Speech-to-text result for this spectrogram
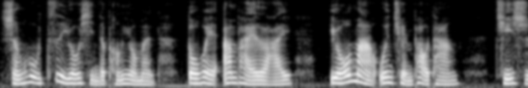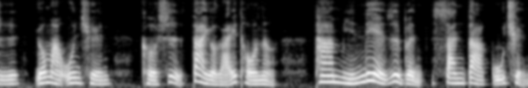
神户自由行的朋友们都会安排来有马温泉泡汤。其实有马温泉可是大有来头呢，它名列日本三大古泉，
